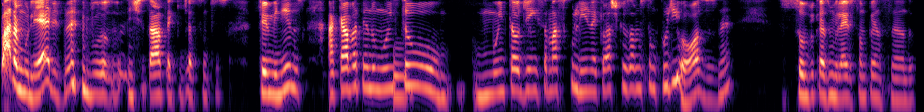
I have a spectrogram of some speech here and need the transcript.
para mulheres, né? A gente trata aqui de assuntos femininos, acaba tendo muito muita audiência masculina, que eu acho que os homens estão curiosos, né? Sobre o que as mulheres estão pensando.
